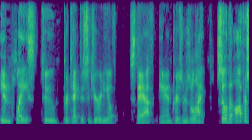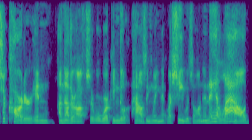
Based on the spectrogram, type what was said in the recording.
in place to protect the security of staff and prisoners alike. So the officer Carter and another officer were working the housing wing that Rashid was on, and they allowed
